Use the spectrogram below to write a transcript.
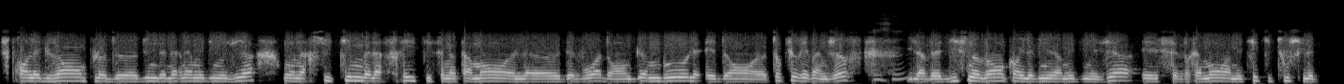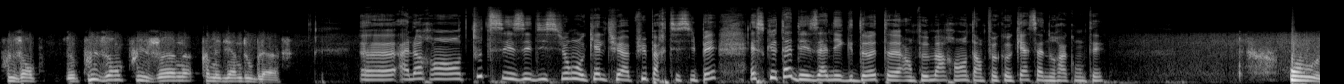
Je prends l'exemple d'une des dernières Médinésia où on a reçu Tim Belafri qui fait notamment des voix dans Gumball et dans Tokyo Revengers. Mhm. Il avait 19 ans quand il est venu à Médinésia et c'est vraiment un métier qui touche les plus en de plus en plus jeunes comédiens de doublage. Euh, alors, en toutes ces éditions auxquelles tu as pu participer, est-ce que tu as des anecdotes un peu marrantes, un peu cocasses à nous raconter? Ou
